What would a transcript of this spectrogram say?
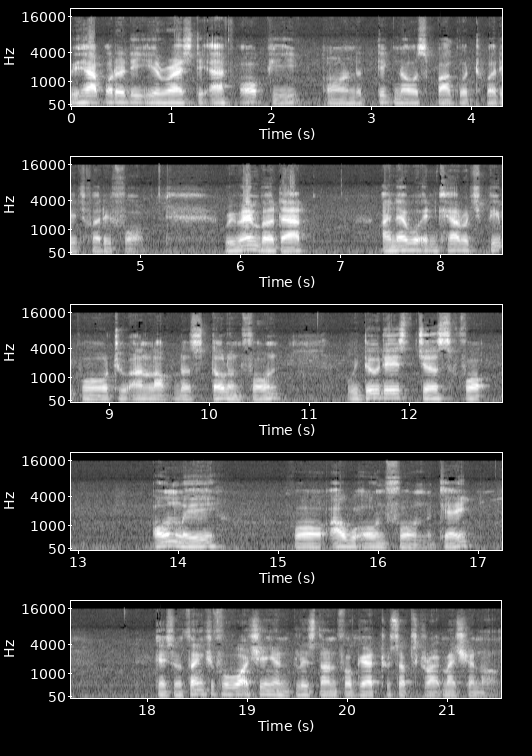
we have already erased the FOP on the Dignos Sparkwood 2024. Remember that I never encourage people to unlock the stolen phone. We do this just for only for our own phone, okay? Okay, so thank you for watching and please don't forget to subscribe my channel.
